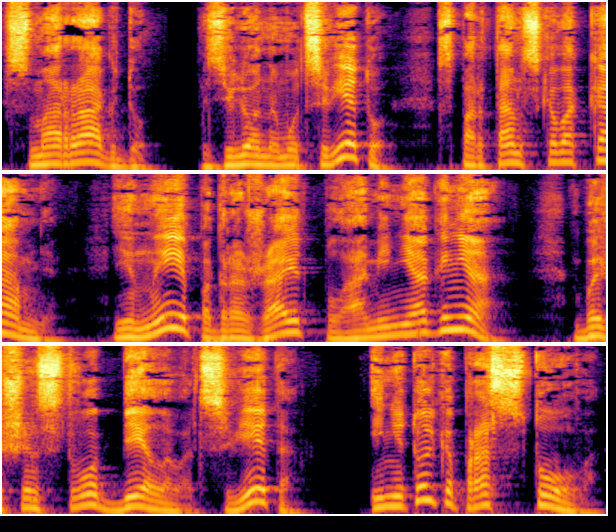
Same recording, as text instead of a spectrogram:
смарагду, зеленому цвету спартанского камня, иные подражают пламени огня. Большинство белого цвета и не только простого,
